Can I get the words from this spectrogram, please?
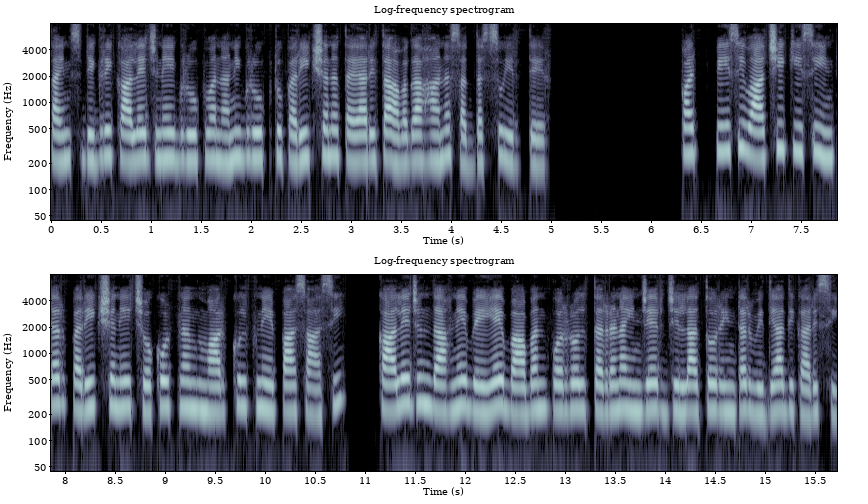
సైన్స్ డిగ్రీ కాలేజ్నే గ్రూప్ వన్ అని గ్రూప్ టూ పరీక్షణ తయారిత అవగాహన సద్దస్సు ఇర్తేర్. పట్ పీసి వాచీకీసి ఇంటర్ పరీక్షనే చోకోట్నంగ్ మార్కుల్క్నే పాస్ ఆసి కాలేజున్ దాహ్నే బేయే బాబన్ పొర్రోల్ తర్రణ ఇంజేర్ జిల్లాతోర్ ఇంటర్ విద్యాధికారి సి.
